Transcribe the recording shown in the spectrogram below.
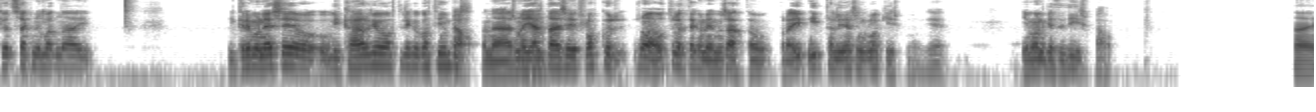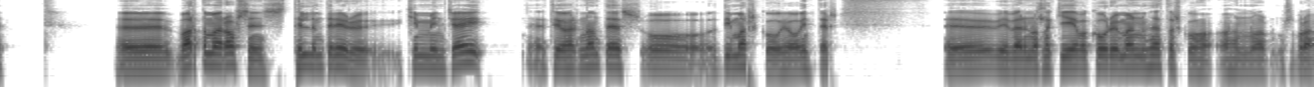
kjötseknum hann í, í Cremonese og, og Vicario átti líka gott tíðum Já. Þannig að svona, ég held að þessi flokkur, svona ótrúlegt einhvern ég, man ekki eftir því, sko. nei. Uh, Vardamaður ásins, tilnæmdir eru Kim Min-jae, eh, Theo Hernández og Di Marco hjá Inter. Uh, við verðum náttúrulega að gefa kóru mannum þetta, sko. Hann var náttúrulega bara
